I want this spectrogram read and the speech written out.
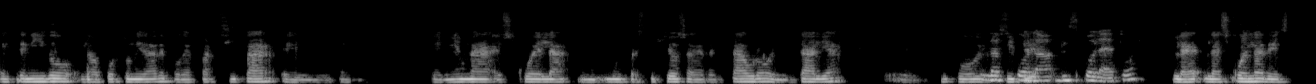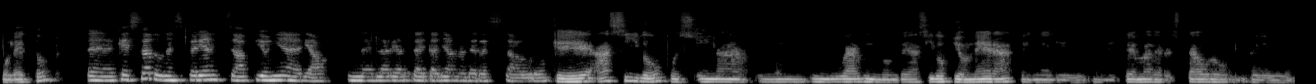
he tenido la oportunidad de poder participar en, en, en, una escuela muy prestigiosa de restauro en Italia. Eh, la scuola di Spoleto. La, la escuela de Spoleto. Eh, che è stata un'esperienza pioniera nella realtà italiana del restauro. Que ha sido pues una, un, un lugar donde ha sido pionera en el, en el tema de restauro de,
